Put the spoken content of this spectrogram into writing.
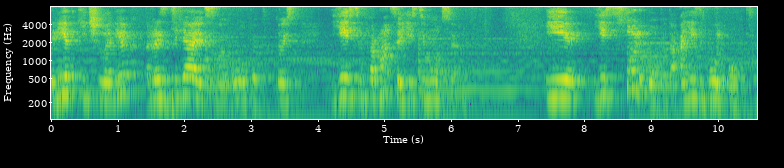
редкий человек разделяет свой опыт. То есть есть информация, есть эмоция. И есть соль опыта, а есть боль опыта.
